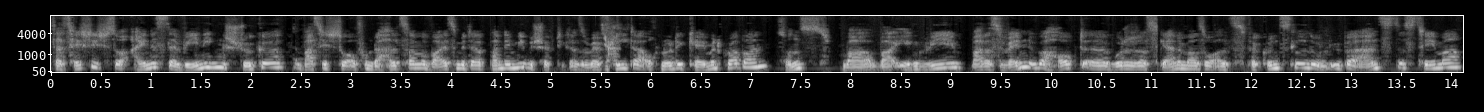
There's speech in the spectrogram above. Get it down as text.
Tatsächlich so eines der wenigen Stücke, was sich so auf unterhaltsame Weise mit der Pandemie beschäftigt. Also wer ja. fiel da auch nur die Cayman Grub an? Sonst war, war irgendwie, war das, wenn überhaupt, äh, wurde das gerne mal so als verkünstelnd und überernstes Thema.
